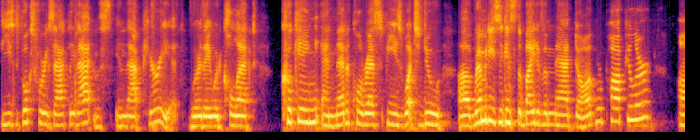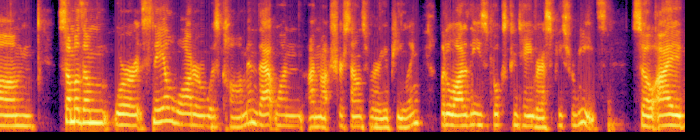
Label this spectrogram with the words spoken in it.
these books were exactly that in, in that period, where they would collect cooking and medical recipes, what to do. Uh, remedies against the bite of a mad dog were popular. Um, some of them were snail water was common. That one I'm not sure sounds very appealing, but a lot of these books contain recipes for meads. So I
